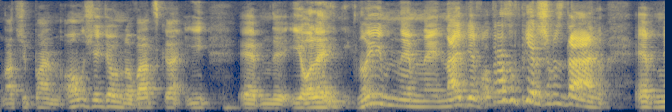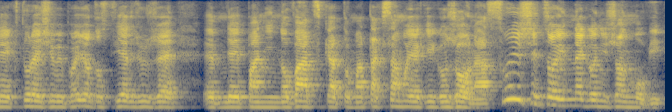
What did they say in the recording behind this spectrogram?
znaczy pan, on siedział Nowacka i, i Olejnik. No i najpierw od razu w pierwszym zdaniu, które się wypowiedział, to stwierdził, że pani Nowacka to ma tak samo jak jego żona, słyszy co innego niż on mówi,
